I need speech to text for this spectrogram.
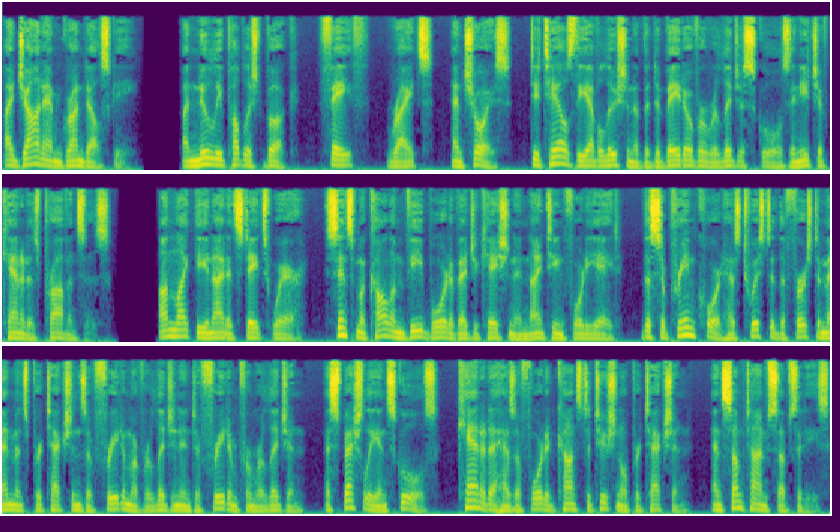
By John M. Grondelski. A newly published book, Faith, Rights, and Choice, details the evolution of the debate over religious schools in each of Canada's provinces. Unlike the United States, where, since McCollum v. Board of Education in 1948, the Supreme Court has twisted the First Amendment's protections of freedom of religion into freedom from religion, especially in schools. Canada has afforded constitutional protection, and sometimes subsidies,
